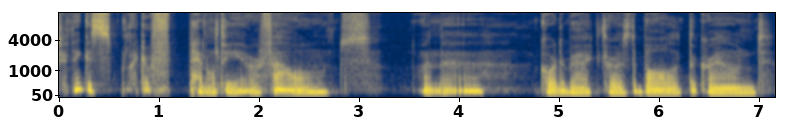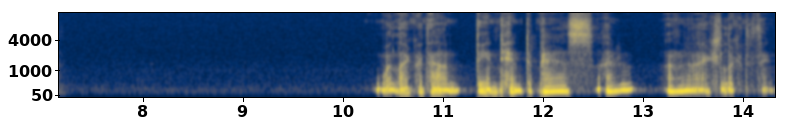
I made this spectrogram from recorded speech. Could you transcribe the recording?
Which I think is like a f- penalty or foul. It's when the quarterback throws the ball at the ground. What, like without the intent to pass? I don't, I don't know. I actually look at the thing.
